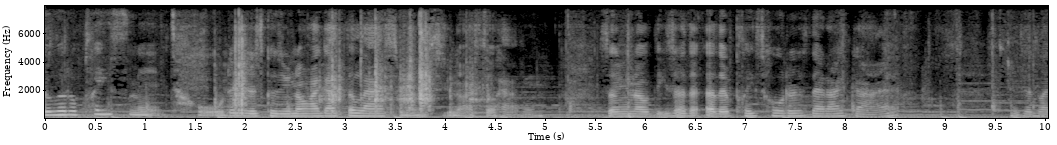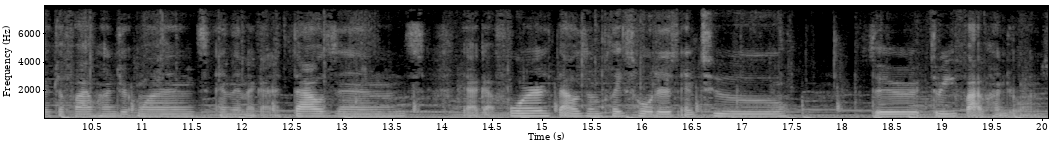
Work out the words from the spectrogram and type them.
the little placement holders because you know I got the last ones. You know I still have them. So you know these are the other placeholders that I got. These are like the 500 ones, and then I got a thousands. Yeah, I got 4,000 placeholders and two the three 500 ones.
